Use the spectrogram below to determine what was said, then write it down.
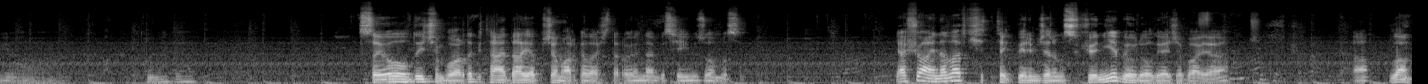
Ya. Kısa yol olduğu için bu arada bir tane daha yapacağım arkadaşlar. O yönden bir şeyimiz olmasın. Ya şu aynalar ki tek benim canımı sıkıyor. Niye böyle oluyor acaba ya? Tamam. Ulan.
